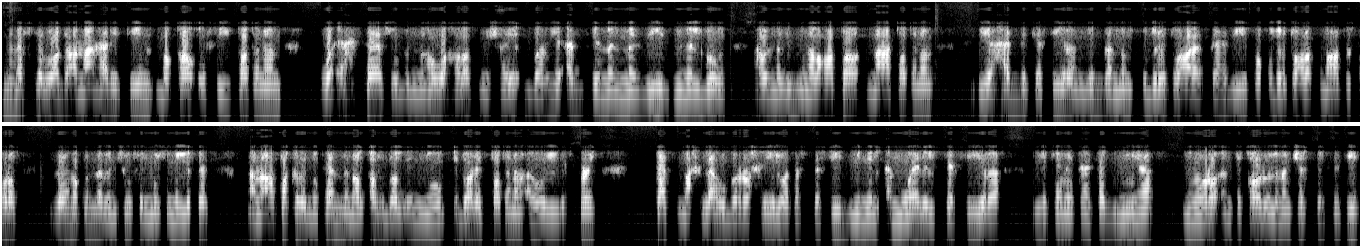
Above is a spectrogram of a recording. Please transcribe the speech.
نعم. نفس الوضع مع هاري كين بقائه في توتنهام وإحساسه بإن هو خلاص مش هيقدر يقدم المزيد من الجهد أو المزيد من العطاء مع توتنهام بيحد كثيرا جدا من قدرته على التهديف وقدرته على صناعة الفرص زي ما كنا بنشوف الموسم اللي فات. أنا أعتقد إنه كان من الأفضل إنه إدارة توتنهام أو السبيرز تسمح له بالرحيل وتستفيد من الأموال الكثيرة اللي كانت هتجنيها من وراء انتقاله لمانشستر سيتي.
